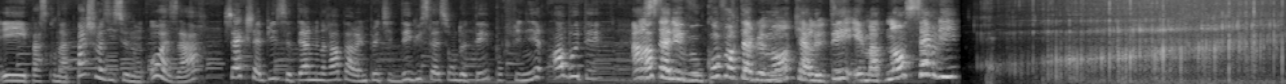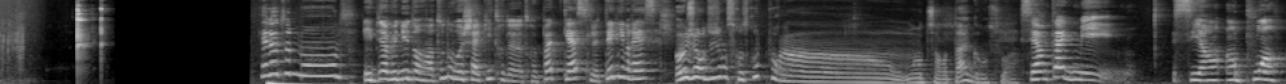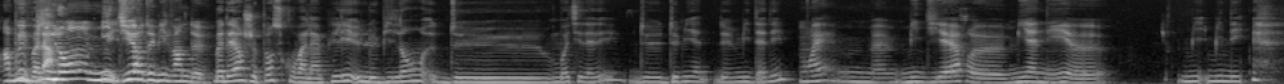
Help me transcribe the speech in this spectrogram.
Et parce qu'on n'a pas choisi ce nom au hasard, Chaque chapitre se terminera par une petite dégustation de thé pour finir en beauté. installez-vous confortablement car le thé est maintenant servi Hello tout le monde Et bienvenue dans un tout nouveau chapitre de notre podcast Le Thé Livresque. Aujourd'hui on se retrouve pour un... C'est un tag en soi. C'est un tag mais c'est un, un point, un Oui, peu voilà. bilan mid-year 2022. Bah d'ailleurs je pense qu'on va l'appeler le bilan de moitié d'année, de demi de Ouais, m- mid-year, euh, mi-année. euh. mi- mi-né.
